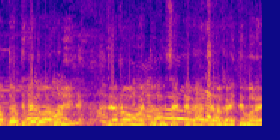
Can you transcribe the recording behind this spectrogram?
অন্তর থেকে দোয়া করি যেন হয়তো দুই চারটা গান যেন গাইতে পারে।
